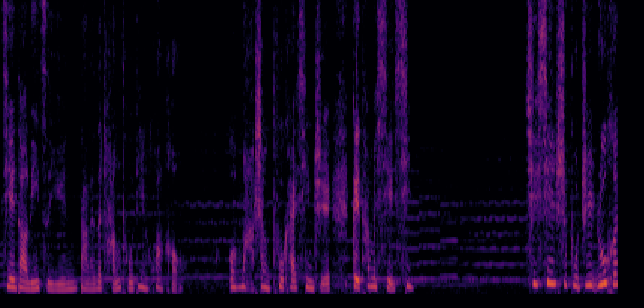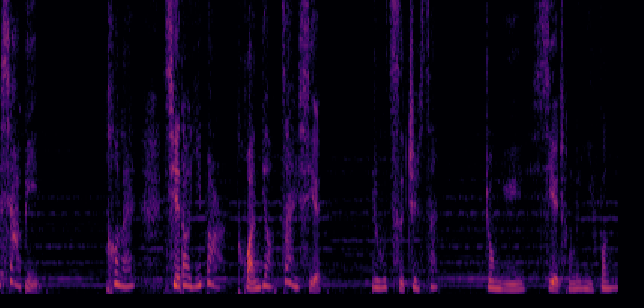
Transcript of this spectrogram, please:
接到李子云打来的长途电话后，我马上铺开信纸给他们写信，却先是不知如何下笔，后来写到一半团掉再写，如此至三，终于写成了一封，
